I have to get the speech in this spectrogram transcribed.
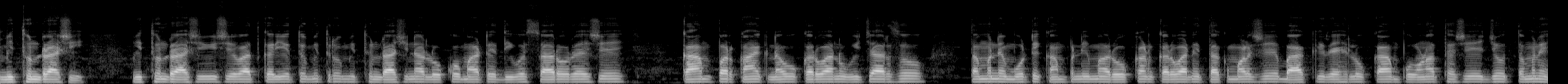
મિથુન રાશિ. મિથુન રાશિ વિશે વાત કરીએ તો મિત્રો, મિથુન રાશિના લોકો માટે દિવસ સારો રહેશે. કામ પર કાંઈક નવું કરવાનું વિચારશો, તમને મોટી કંપનીમાં રોકાણ કરવાની તક મળશે, બાકી રહેલું કામ પૂર્ણ થશે. જો તમને,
